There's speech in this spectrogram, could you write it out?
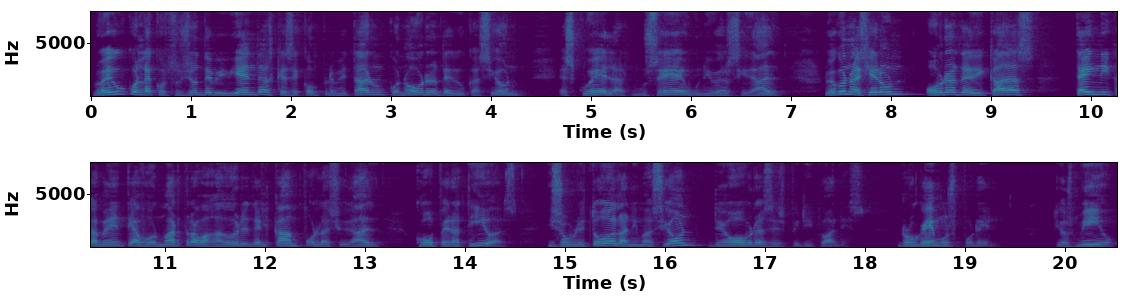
Luego con la construcción de viviendas que se complementaron con obras de educación, escuelas, museo, universidad. Luego nacieron obras dedicadas técnicamente a formar trabajadores del campo, la ciudad, cooperativas y sobre todo la animación de obras espirituales. Roguemos por él. Dios mío,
